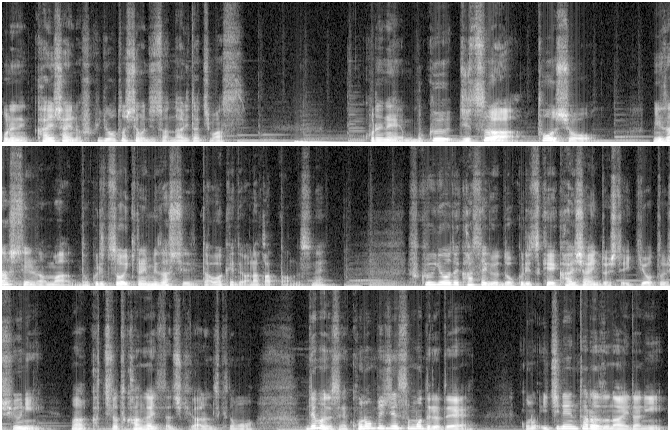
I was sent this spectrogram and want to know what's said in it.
これね、会社員の副業としても実は成り立ちます。これね、僕実は当初、目指しているのは、まあ、独立をいきなり目指していたわけではなかったんですね。副業で稼ぐ独立系会社員として生きようというふうに、まあ、ちらと考えてた時期があるんですけども、でもですね、このビジネスモデルで、この1年足らずの間に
